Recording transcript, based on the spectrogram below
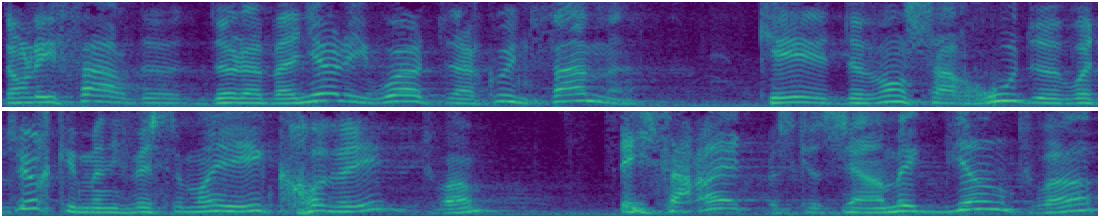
dans les phares de, de la bagnole, il voit tout d'un coup une femme qui est devant sa roue de voiture qui manifestement est crevée, tu vois. Et il s'arrête parce que c'est un mec bien, tu vois.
